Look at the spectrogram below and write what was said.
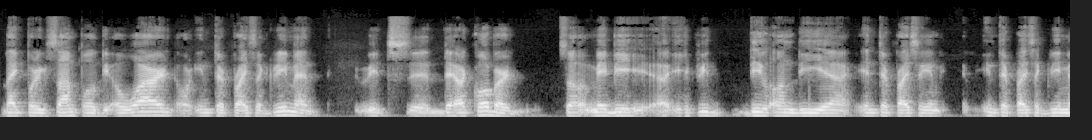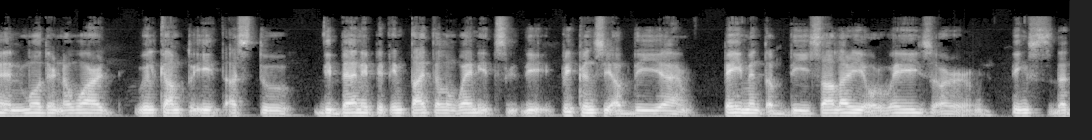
Like, for example, the award or enterprise agreement, which uh, they are covered. So maybe uh, if we deal on the uh, enterprise enterprise agreement, modern award will come to it as to the benefit entitled when it's the frequency of the uh, payment of the salary or wage or things that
